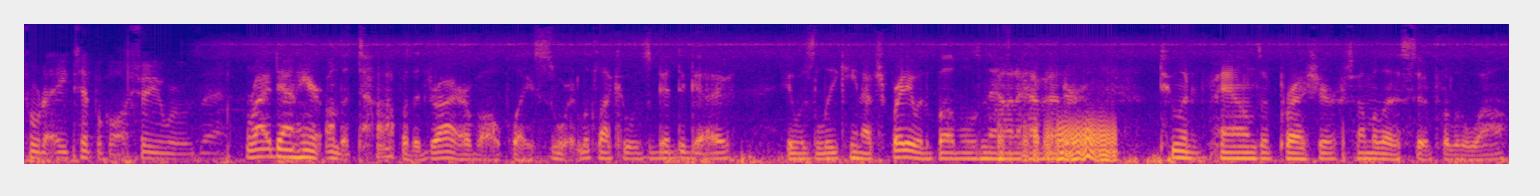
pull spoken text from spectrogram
Sort of atypical. I'll show you where it was at. Right down here on the top of the dryer of all places, where it looked like it was good to go. It was leaking. I've sprayed it with bubbles now, and I have it under 200 pounds of pressure, so I'm gonna let it sit for a little while.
